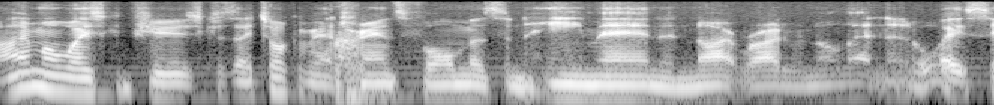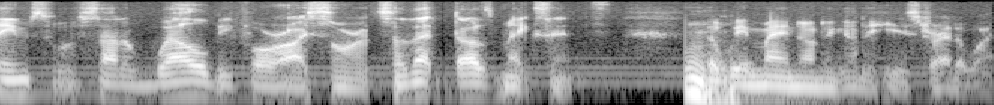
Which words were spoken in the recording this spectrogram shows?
I'm always confused because they talk about Transformers and He-Man and Knight Rider and all that, and it always seems to have started well before I saw it. So that does make sense Hmm. that we may not have got to hear straight away.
